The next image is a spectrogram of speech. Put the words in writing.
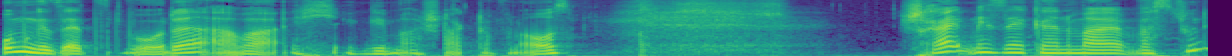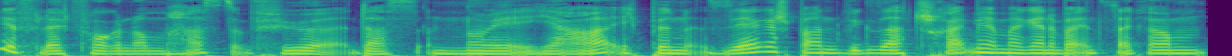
umgesetzt wurde. Aber ich gehe mal stark davon aus. Schreib mir sehr gerne mal, was du dir vielleicht vorgenommen hast für das neue Jahr. Ich bin sehr gespannt. Wie gesagt, schreib mir immer gerne bei Instagram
